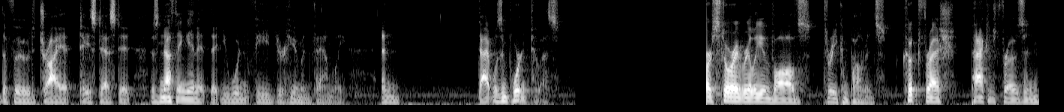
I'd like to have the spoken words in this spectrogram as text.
the food, try it, taste test it. There's nothing in it that you wouldn't feed your human family. And that was important to us. Our story really involves three components cooked fresh, packaged frozen,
